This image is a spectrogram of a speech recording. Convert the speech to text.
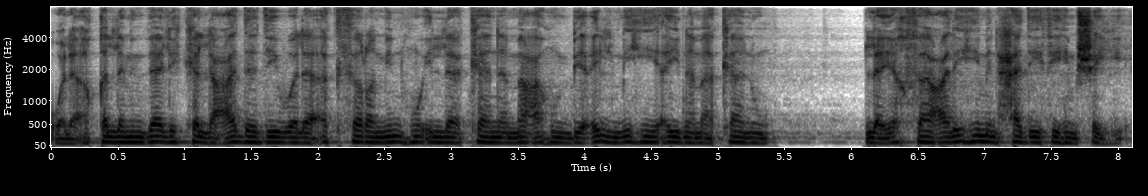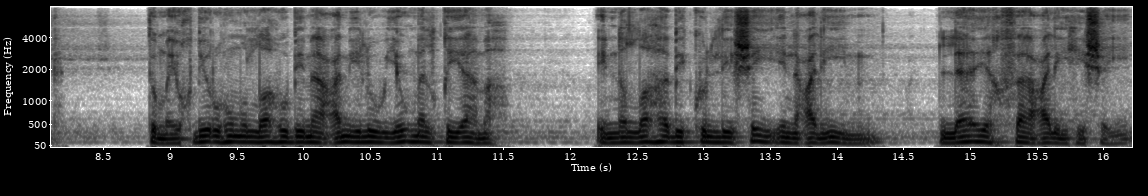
ولا أقل من ذلك العدد ولا أكثر منه إلا كان معهم بعلمه أينما كانوا. لا يخفى عليه من حديثهم شيء. ثم يخبرهم الله بما عملوا يوم القيامة. إن الله بكل شيء عليم. لا يخفى عليه شيء.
